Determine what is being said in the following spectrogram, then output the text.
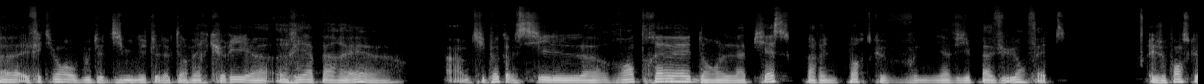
Euh, effectivement, au bout de 10 minutes, le docteur Mercury euh, réapparaît, euh, un petit peu comme s'il rentrait dans la pièce par une porte que vous n'aviez pas vue, en fait. Et je pense que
